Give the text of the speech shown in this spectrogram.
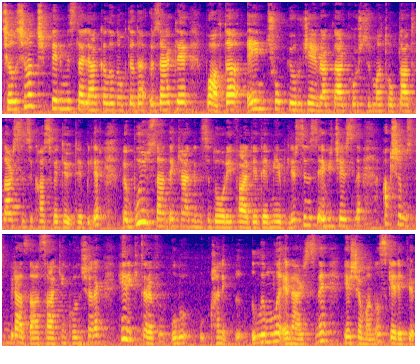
Çalışan çiftlerimizle alakalı noktada özellikle bu hafta en çok yorucu evraklar, koşturma, toplantılar sizi kasvete ütebilir ve bu yüzden de kendinizi doğru ifade edemeyebilirsiniz ev içerisinde. Akşamüstü biraz daha sakin konuşarak her iki tarafın ulu, hani ılımlı enerjisini yaşamanız gerekiyor.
